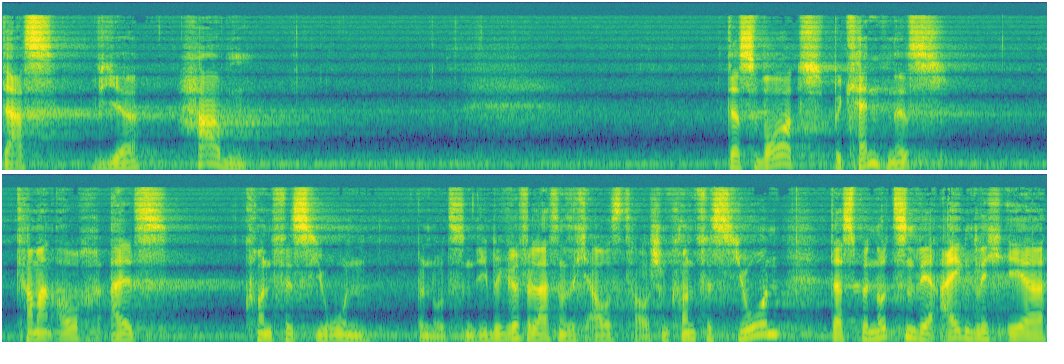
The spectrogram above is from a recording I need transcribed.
das wir haben. Das Wort Bekenntnis kann man auch als Konfession benutzen. Die Begriffe lassen sich austauschen. Konfession, das benutzen wir eigentlich eher,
